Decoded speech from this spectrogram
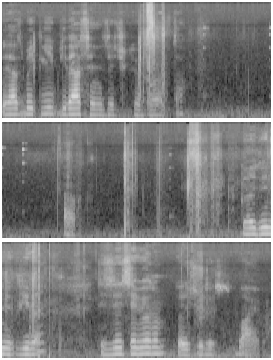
biraz bekleyip girerseniz de çıkıyor bu arada. Bak. Gördüğünüz gibi. Sizleri seviyorum. Görüşürüz. Bay bay.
